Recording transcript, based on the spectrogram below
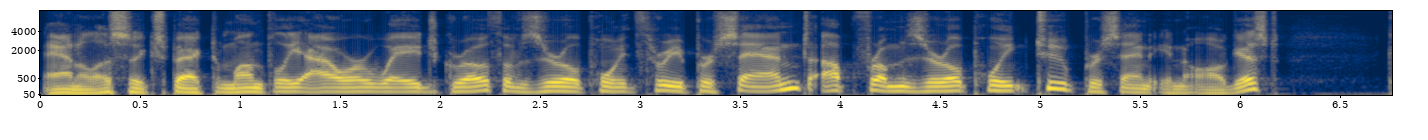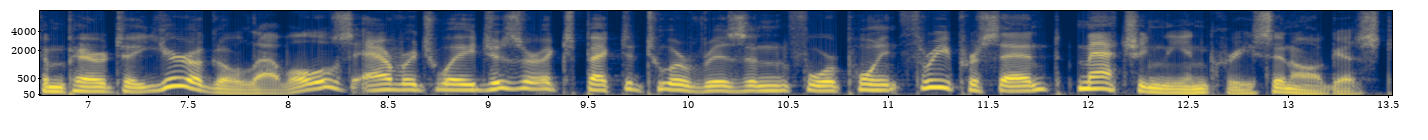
Analysts expect monthly hour wage growth of 0.3%, up from 0.2% in August Compared to year ago levels, average wages are expected to have risen 4.3%, matching the increase in August.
